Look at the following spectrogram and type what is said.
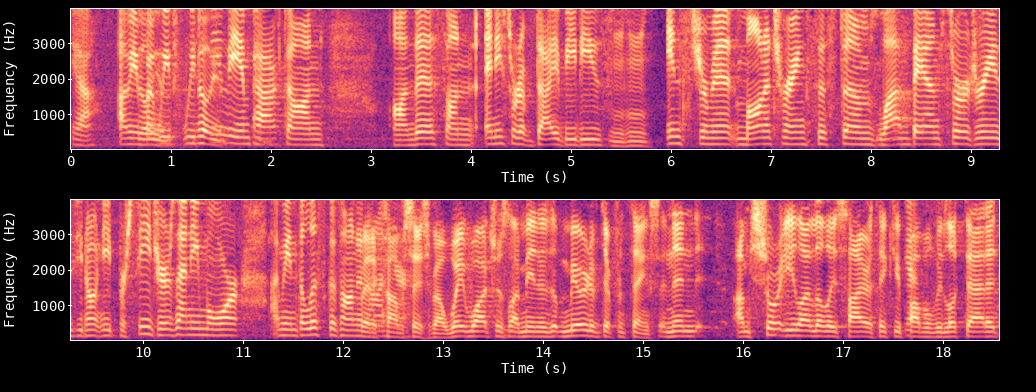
Yeah, I mean, Millions. but we've we've Millions. seen the impact on on this, on any sort of diabetes mm-hmm. instrument monitoring systems, mm-hmm. lap band surgeries. You don't need procedures anymore. I mean, the list goes on and on. We had a conversation here. about Weight Watchers. I mean, a myriad of different things. And then I'm sure Eli Lilly's higher. I think you yes. probably looked at it.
